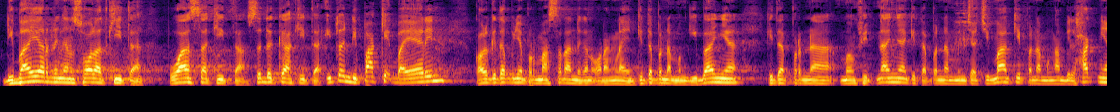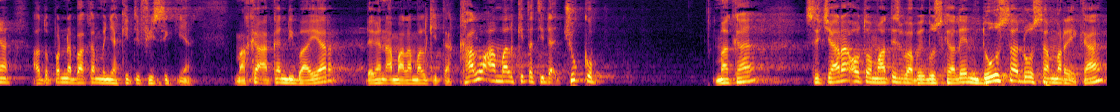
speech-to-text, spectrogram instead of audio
Dibayar dengan sholat kita, puasa kita, sedekah kita. Itu yang dipakai bayarin kalau kita punya permasalahan dengan orang lain. Kita pernah menggibanya, kita pernah memfitnahnya, kita pernah mencaci maki, pernah mengambil haknya, atau pernah bahkan menyakiti fisiknya. Maka akan dibayar dengan amal-amal kita. Kalau amal kita tidak cukup, maka secara otomatis Bapak Ibu sekalian dosa-dosa mereka,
